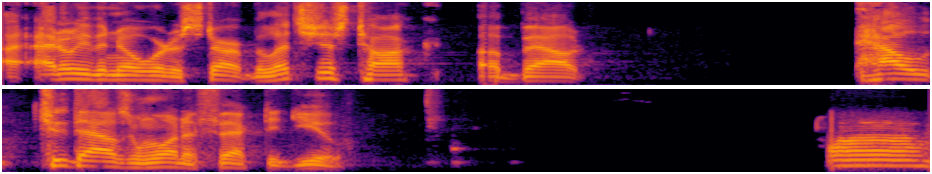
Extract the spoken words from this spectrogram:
I, I don't even know where to start, but let's just talk about how 2001 affected you. Uh,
